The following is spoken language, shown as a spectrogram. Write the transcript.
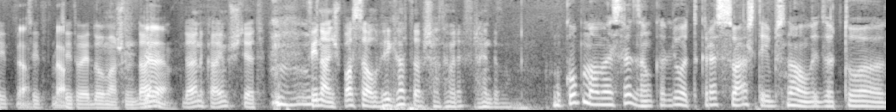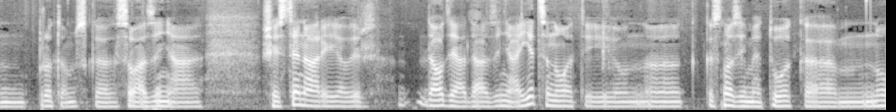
citu, citu, citu veidu domāšanu. Daina, Daina, kā jums šķiet, finanšu pasauli bija gatava šādam referendumam? Nu, kopumā mēs redzam, ka ļoti krasas svārstības nav. Līdz ar to, protams, ka savā ziņā šie scenāriji jau ir daudzjādā ziņā iecenoti, un, kas nozīmē to, ka nu,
